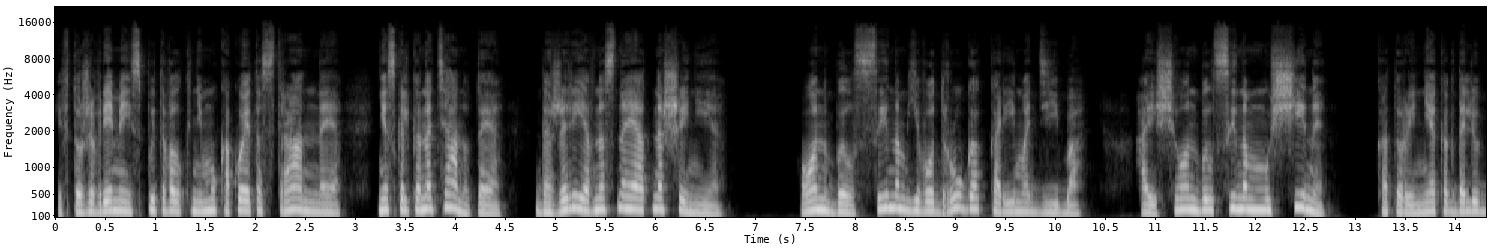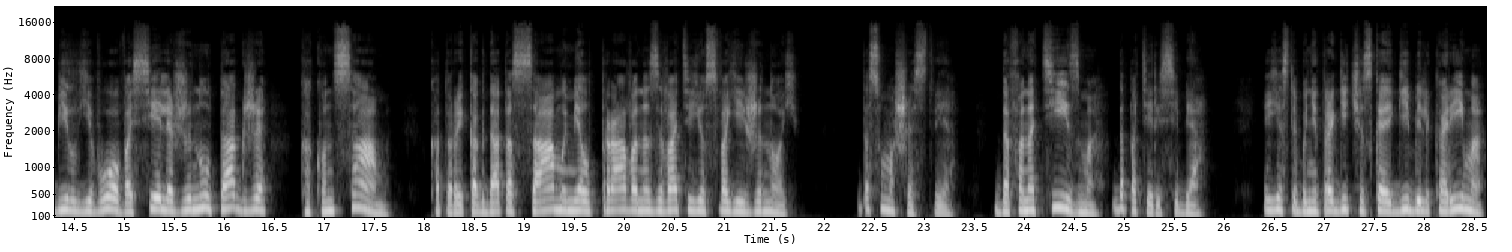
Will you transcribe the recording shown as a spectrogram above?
и в то же время испытывал к нему какое-то странное, несколько натянутое, даже ревностное отношение. Он был сыном его друга Карима Диба. А еще он был сыном мужчины, который некогда любил его, Василя, жену так же, как он сам, который когда-то сам имел право называть ее своей женой. До сумасшествия, до фанатизма, до потери себя. И если бы не трагическая гибель Карима,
